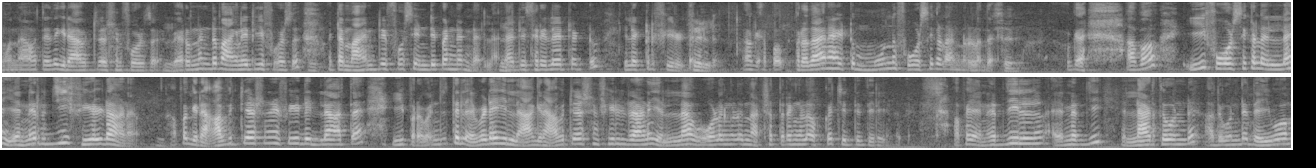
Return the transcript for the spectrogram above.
മൂന്നാമത്തേത് ഗ്രാവിറ്റേഷൻ ഫോഴ്സ് വേറൊന്നുണ്ട് മാഗ്നറ്റിക് ഫോഴ്സ് മറ്റേ മാഗ്നറ്റിക് ഫോഴ്സ് ഇൻഡിപെൻഡന്റ് അല്ല. That is related to electric field. Okay അപ്പോൾ പ്രധാനമായിട്ടും മൂന്ന് ഫോഴ്സുകളാണുള്ളത്. ഓക്കെ അപ്പോൾ ഈ ഫോഴ്സുകളെല്ലാം എനർജി ഫീൽഡാണ്. അപ്പോൾ ഗ്രാവിറ്റേഷൻ ഫീൽഡ് ഇല്ലാത്ത ഈ പ്രപഞ്ചത്തിൽ എവിടെയില്ല ആ ഗ്രാവിറ്റേഷൻ ഫീൽഡിലാണ് എല്ലാ ഗോളങ്ങളും നക്ഷത്രങ്ങളും ഒക്കെ ചുറ്റിത്തിരിയുന്നത്. അപ്പോൾ എനർജിയിൽ എനർജി എല്ലായിടത്തും ഉണ്ട്. അതുകൊണ്ട് ദൈവം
